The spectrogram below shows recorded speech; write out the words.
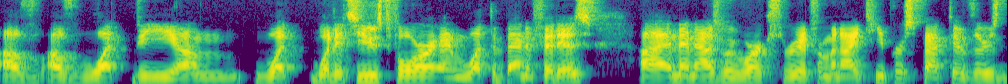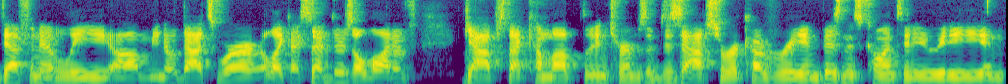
of of what the um, what what it's used for and what the benefit is. Uh, and then as we work through it from an IT perspective, there's definitely, um, you know, that's where, like I said, there's a lot of gaps that come up in terms of disaster recovery and business continuity and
